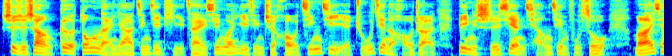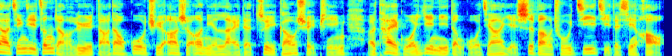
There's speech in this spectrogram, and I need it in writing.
事实上，各东南亚经济体在新冠疫情之后，经济也逐渐的好转，并实现强劲复苏。马来西亚经济增长率达到过去二十二年来的最高水平，而泰国、印尼等国家也释放出积极的信号。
